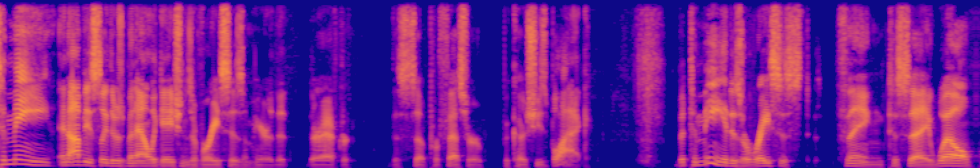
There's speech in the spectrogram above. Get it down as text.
to me, and obviously there's been allegations of racism here that they're after this uh, professor because she's black. But to me, it is a racist thing to say, well,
